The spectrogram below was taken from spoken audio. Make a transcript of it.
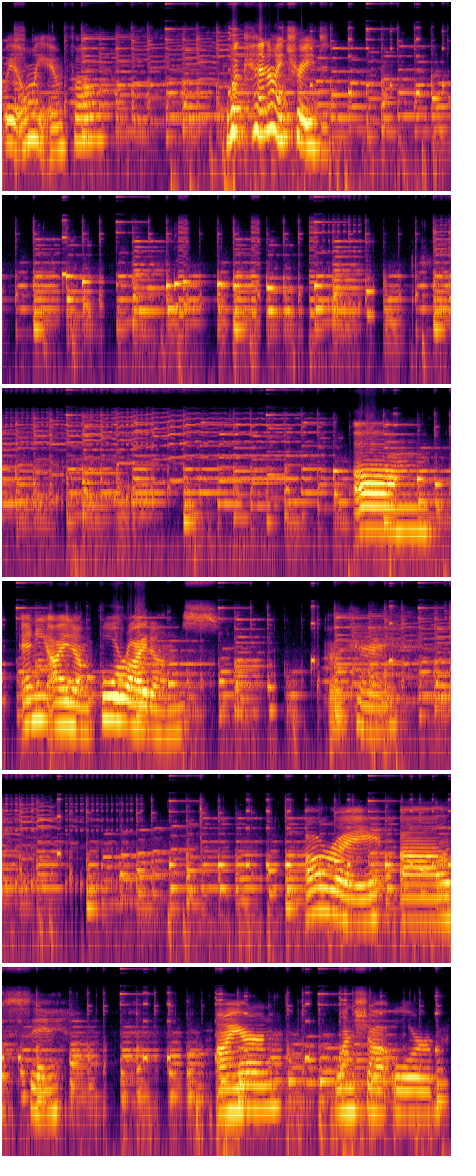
Wait, only info? What can I trade? Um, any item. Four items. Okay. Alright, uh, let's see. Iron, one-shot orb.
